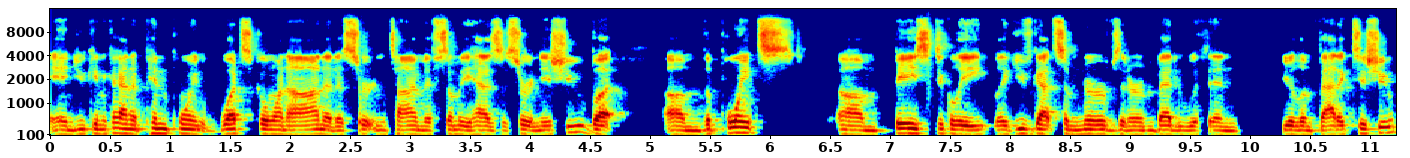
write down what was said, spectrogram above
and you can kind of pinpoint what's going on at a certain time if somebody has a certain issue. But um, the points um, basically, like you've got some nerves that are embedded within your lymphatic tissue.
